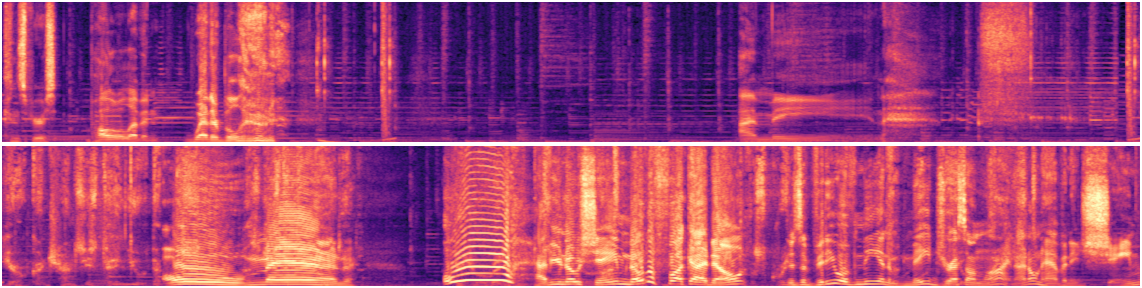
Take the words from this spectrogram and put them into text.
conspiracy. Apollo 11. Weather balloon. I mean. Your conscience is telling you that Oh man. Have you no shame? No, the fuck I don't. There's a video of me in a maid dress online. I don't have any shame.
